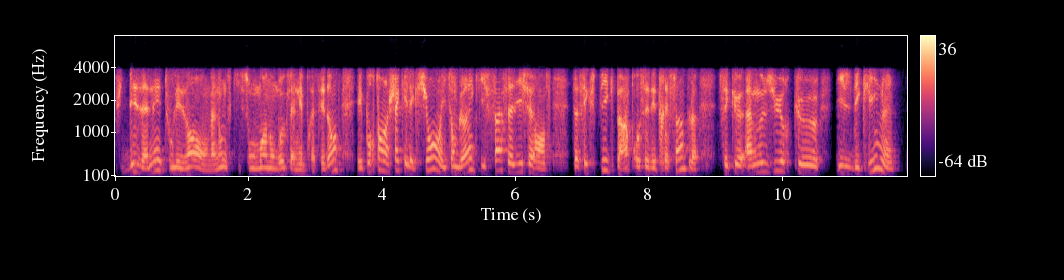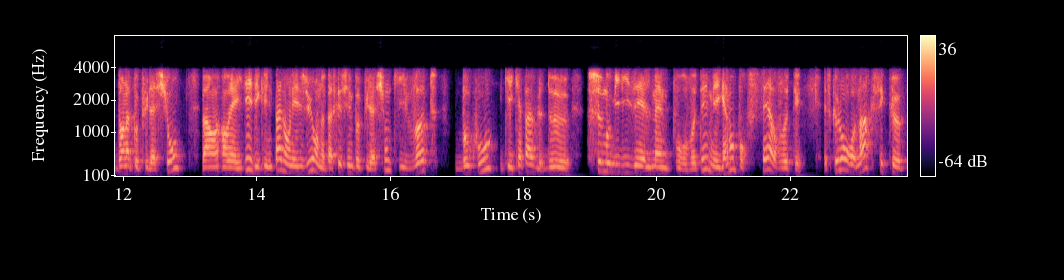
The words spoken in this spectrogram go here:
depuis des années. Tous les ans, on annonce qu'ils sont moins nombreux que l'année précédente. Et pourtant, à chaque élection, il semblerait qu'ils fassent la différence. Ça s'explique par un procédé très simple. C'est que à mesure qu'ils déclinent dans la population, ben, en, en réalité, ils déclinent pas dans les urnes parce que c'est une population qui vote beaucoup, qui est capable de se mobiliser elle-même pour voter, mais également pour faire voter. Et ce que l'on remarque, c'est que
